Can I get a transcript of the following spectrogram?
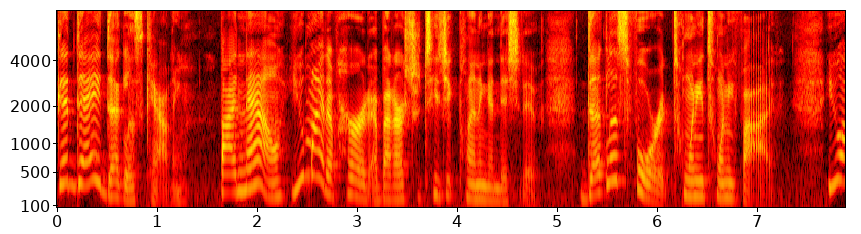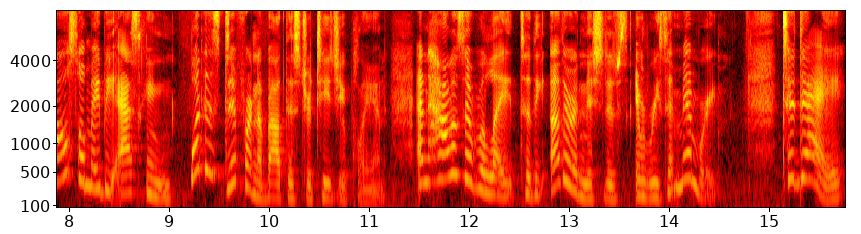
Good day, Douglas County. By now, you might have heard about our strategic planning initiative, Douglas Forward 2025. You also may be asking, what is different about this strategic plan and how does it relate to the other initiatives in recent memory? Today,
